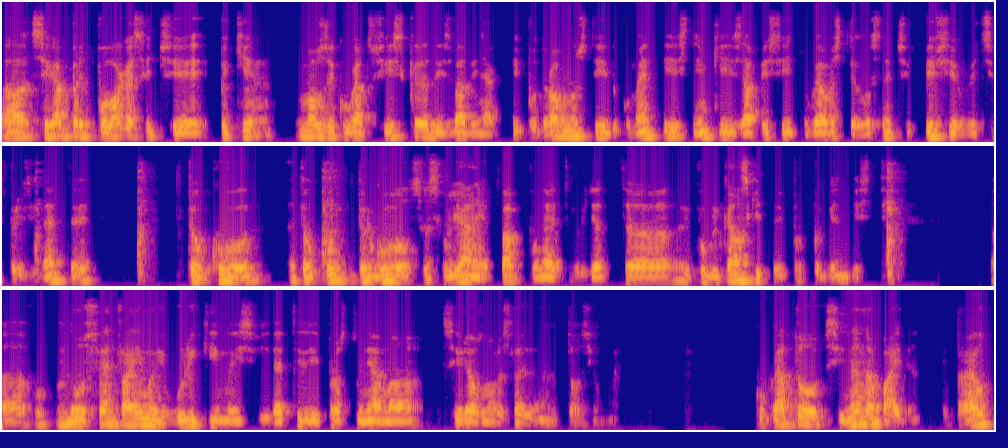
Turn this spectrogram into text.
А, сега предполага се, че Пекин може, когато си иска, да извади някакви подробности, документи, снимки, записи и тогава ще лъсне, че бившия вице-президент е тълкувал, е тълку, търгувал с влияние. Това поне твърдят а, републиканските пропагандисти но освен това има и улики, има и свидетели, просто няма сериозно разследване на този момент. Когато сина на Байден е правил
